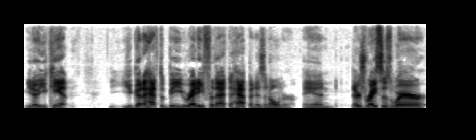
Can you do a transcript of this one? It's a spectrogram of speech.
you know, you can't you're gonna have to be ready for that to happen as an owner. And there's races where,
